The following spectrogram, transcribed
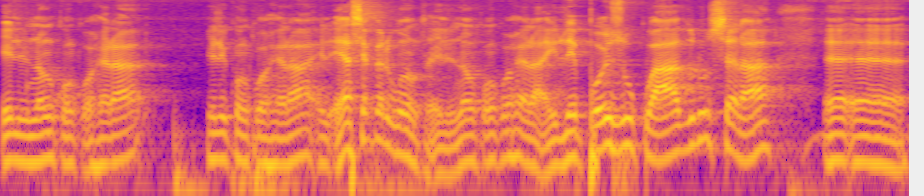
Ele não concorrerá? Ele concorrerá? Essa é a pergunta. Ele não concorrerá. E depois o quadro será é, é,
